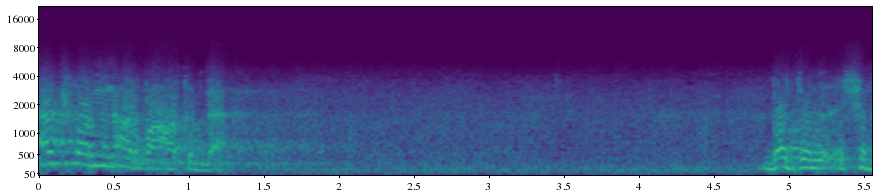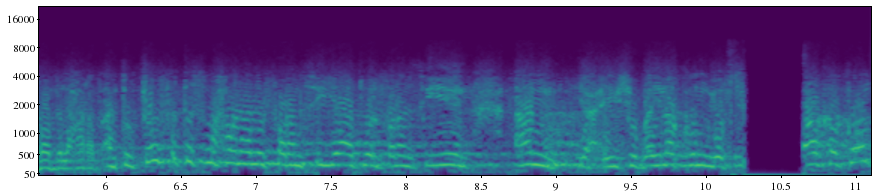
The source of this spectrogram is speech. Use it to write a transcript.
أكثر من أربعة أطباء. ضج الشباب العرب أنتم كيف تسمحون للفرنسيات والفرنسيين أن يعيشوا بينكم يفسقكم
